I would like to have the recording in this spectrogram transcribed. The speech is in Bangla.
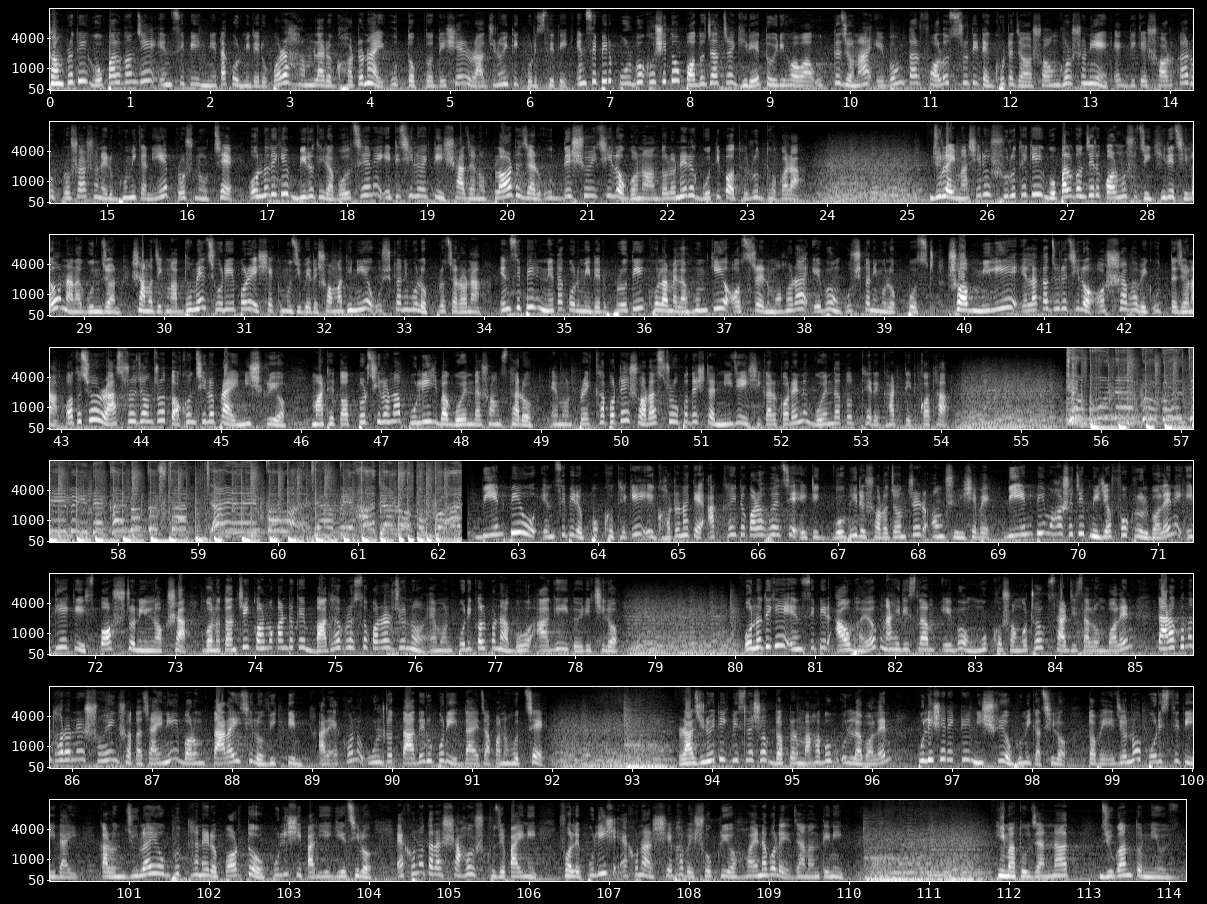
সম্প্রতি গোপালগঞ্জে এনসিপির নেতাকর্মীদের উপর হামলার ঘটনায় উত্তপ্ত দেশের রাজনৈতিক পরিস্থিতি। এনসিপির পূর্ব ঘোষিত পদযাত্রা ঘিরে তৈরি হওয়া উত্তেজনা এবং তার ফলশ্রুতিতে ঘটে যাওয়া সংঘর্ষ নিয়ে একদিকে সরকার ও প্রশাসনের ভূমিকা নিয়ে প্রশ্ন উঠছে। অন্যদিকে বিরোধীরা বলছেন, এটি ছিল একটি সাজানো প্লট যার উদ্দেশ্যই ছিল গণ আন্দোলনের গতিপথ রুদ্ধ করা। জুলাই মাসের শুরু থেকেই গোপালগঞ্জের কর্মসূচি ঘিরে ছিল নানা গুঞ্জন। সামাজিক মাধ্যমে ছড়িয়ে পড়ে শেখ মুজিবের সমাধি নিয়ে উস্কানিমূলক প্রচারণা। এনসিপির নেতাকর্মীদের প্রতি খোলামেলা হুমকি, অস্ত্রের মহড়া এবং উস্কানিমূলক পোস্ট। সব মিলিয়ে এলাকা জুড়ে ছিল অস্বাভাবিক উত্তেজনা। অথচ রাষ্ট্রযন্ত্র তখন ছিল প্রায় নিষ্ক্রিয়। মাঠে তৎপর ছিল না পুলিশ বা গোয়েন্দা সংস্থারও। এমন প্রেক্ষাপটে স্বরাষ্ট্র উপদেষ্টা নিজেই স্বীকার করেন গোয়েন্দা তথ্যের ঘাটতির কথা। বিএনপি ও এনসিপির পক্ষ থেকে এই ঘটনাকে আখ্যায়িত করা হয়েছে একটি গভীর ষড়যন্ত্রের অংশ হিসেবে। বিএনপি মহাসচিব মির্জা ফখরুল বলেন, এটি একটি স্পষ্ট নীল নকশা। গণতান্ত্রিক কর্মকাণ্ডকে বাধাগ্রস্ত করার জন্য এমন পরিকল্পনা বহু আগেই তৈরি ছিল। অন্যদিকে এনসিপির আহ্বায়ক নাহিদ ইসলাম এবং মুখ্য সংগঠক সার্জিস আলম বলেন, তারা কোনো ধরনের সহিংসতা চায়নি, বরং তারাই ছিল ভিকটিম। আর এখন উল্টো তাদের উপরই দায় চাপানো হচ্ছে। রাজনৈতিক বিশ্লেষক ডক্টর মাহবুব উল্লাহ বলেন, পুলিশের একটি নিষ্ক্রিয় ভূমিকা ছিল, তবে এজন্য পরিস্থিতিই দায়ী। কারণ জুলাই অভ্যুত্থানের পর তো পুলিশই পালিয়ে গিয়েছিল এখনও তারা সাহস খুঁজে পায়নি, ফলে পুলিশ এখন আর সেভাবে সক্রিয় হয় না বলে জানান তিনি। হিমাতুল জান্নাত যুগান্তর নিউজ।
